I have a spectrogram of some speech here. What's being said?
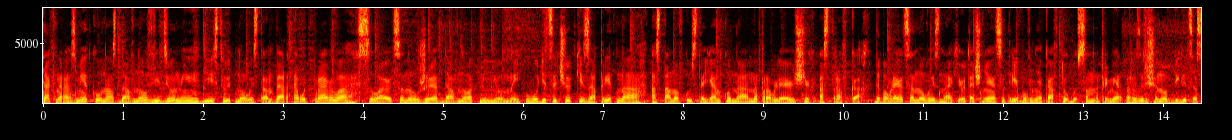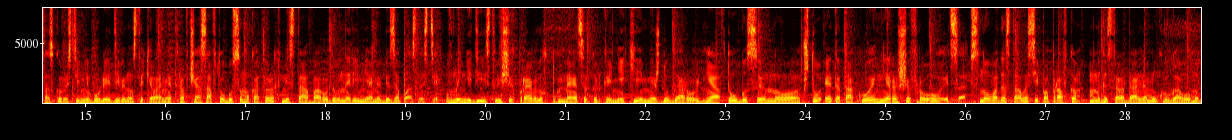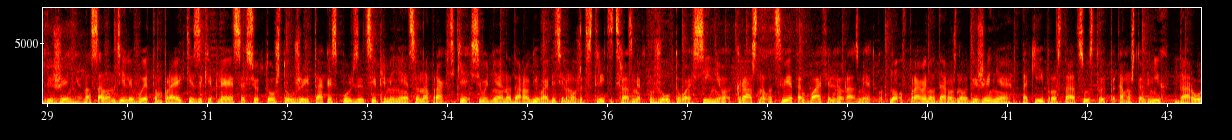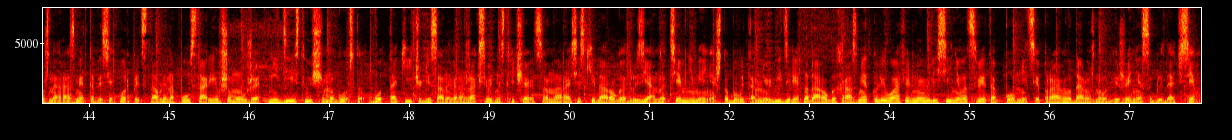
Так, на разметку у нас давно введен и действует новый стандарт. А вот правила ссылаются на уже давно отмененный. Вводится четкий запрет на остановку и стоянку на направляющих островках. Добавляются новые знаки, уточняются требования к автобусам. Например, разрешено двигаться со скоростью не более 90 км в час автобусам, у которых места оборудованы ремнями безопасности безопасности. В ныне действующих правилах упоминаются только некие междугородние автобусы, но что это такое, не расшифровывается. Снова досталось и поправкам многострадальному круговому движению. На самом деле в этом проекте закрепляется все то, что уже и так используется и применяется на практике. Сегодня на дороге водитель может встретить разметку желтого, синего, красного цвета, вафельную разметку. Но в правилах дорожного движения такие просто отсутствуют, потому что в них дорожная разметка до сих пор представлена по устаревшему уже недействующему ГОСТу. Вот такие чудеса на виражах сегодня сегодня встречаются на российских дорогах, друзья, но тем не менее, чтобы вы там не увидели, на дорогах разметку ли вафельную или синего цвета, помните, правила дорожного движения соблюдать всем.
